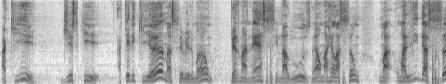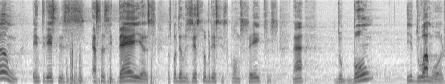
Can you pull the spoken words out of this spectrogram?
Aqui diz que aquele que ama seu irmão permanece na luz, né? uma relação, uma, uma ligação entre esses, essas ideias, nós podemos dizer sobre esses conceitos né? do bom e do amor.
